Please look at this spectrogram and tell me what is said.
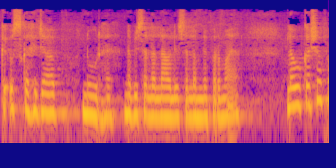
کہ اس کا حجاب نور ہے، نبی صلی اللہ علیہ وسلم نے فرمایا، لو کشف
